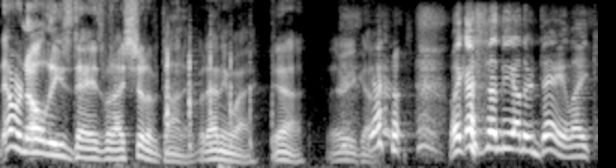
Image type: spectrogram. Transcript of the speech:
never know these days, but I should have done it. But anyway, yeah. There you go. Yeah. Like I said the other day, like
